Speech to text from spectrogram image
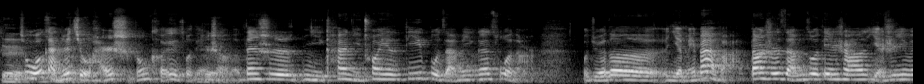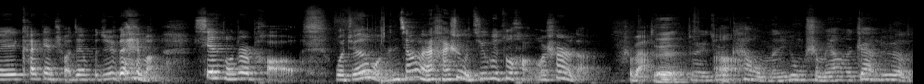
对，就我感觉酒还是始终可以做电商的，但是你看你创业的第一步，咱们应该做哪儿？我觉得也没办法，当时咱们做电商也是因为开店条件不具备嘛，先从这儿跑。我觉得我们将来还是有机会做好多事儿的，是吧？对对，就是看我们用什么样的战略了。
